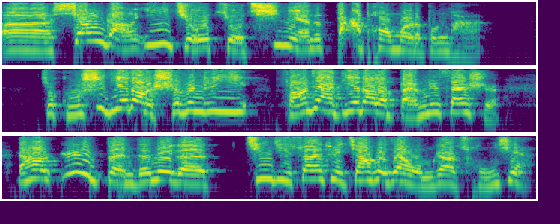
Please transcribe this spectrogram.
呃，香港一九九七年的大泡沫的崩盘，就股市跌到了十分之一，房价跌到了百分之三十，然后日本的那个经济衰退将会在我们这儿重现，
